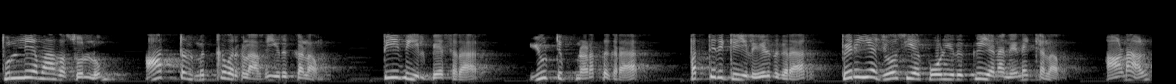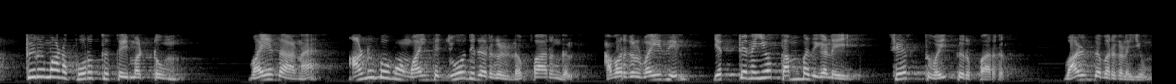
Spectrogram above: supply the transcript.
துல்லியமாக சொல்லும் ஆற்றல் மிக்கவர்களாக இருக்கலாம். டிவியில் பேசுகிறார் யூடியூப் நடத்துகிறார் பத்திரிகையில் எழுதுகிறார் பெரிய ஜோசியர் போலிருக்கு என நினைக்கலாம். ஆனால் திருமண பொருத்தத்தை மட்டும் வயதான அனுபவம் வாய்ந்த ஜோதிடர்களிடம் பாருங்கள். அவர்கள் வயதில் எத்தனையோ தம்பதிகளை சேர்த்து வைத்திருப்பார்கள். வாழ்ந்தவர்களையும்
